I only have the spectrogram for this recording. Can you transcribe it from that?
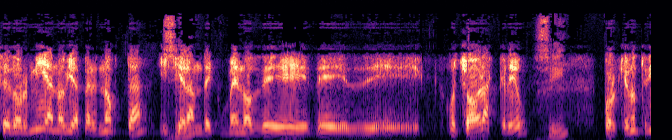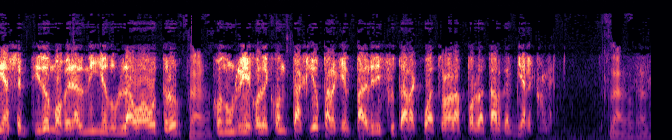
se dormía, no había pernocta y que eran de menos de, de, ocho horas, creo. Porque no tenía sentido mover al niño de un lado a otro con un riesgo de contagio para que el padre disfrutara cuatro horas por la tarde el miércoles. Claro, claro.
